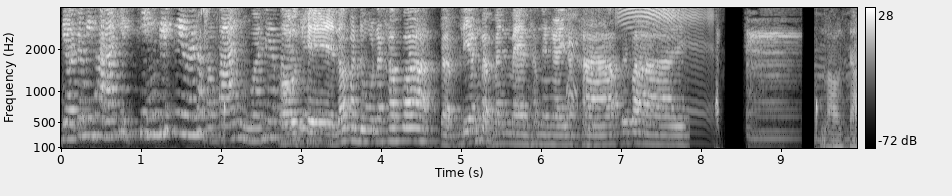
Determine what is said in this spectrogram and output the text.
เดี๋ยวจะมีภารกิจทิ้งดิสนีย์ไว้กับป๊าป๊าหนึ่งวันให้ป๊าป๊าโอเคลี้ยงแล้วมาดูนะครับว่าแบบเลี้ยงแบบแมนๆทำยังไงนะครับ บ๊ายบาย เราจะ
